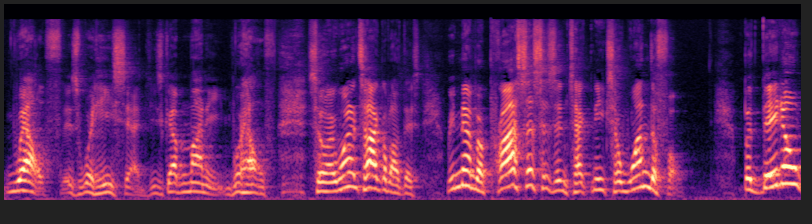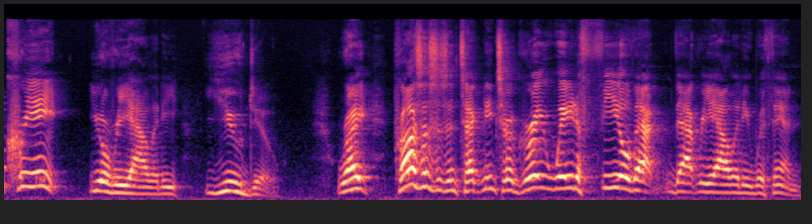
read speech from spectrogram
wealth is what he said. He's got money, wealth. So I want to talk about this. Remember, processes and techniques are wonderful, but they don't create your reality. You do right? Processes and techniques are a great way to feel that, that reality within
